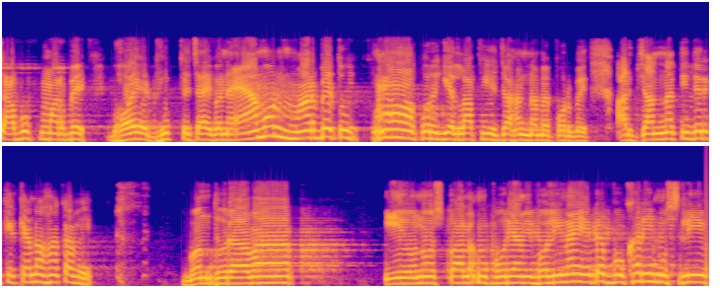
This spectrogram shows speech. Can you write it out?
চাবুক মারবে, ভয়ে ঢুকতে চাইবে না। এমন মারবে তো করে গিয়ে লাফিয়ে জাহান্নামে পড়বে। আর জান্নাতীদেরকে কেন হাঁকাবে? বন্ধুরা আমার, এই ইউনুস পালংপুরে আমি বলি নাই, এটা বুখারি, মুসলিম,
